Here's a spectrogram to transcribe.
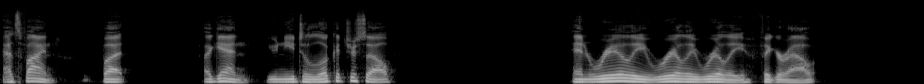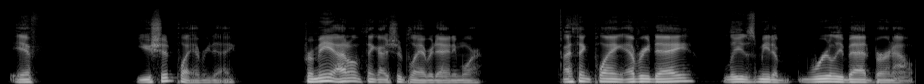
That's fine. But again, you need to look at yourself and really, really, really figure out if you should play every day. For me, I don't think I should play every day anymore. I think playing every day leads me to really bad burnout.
